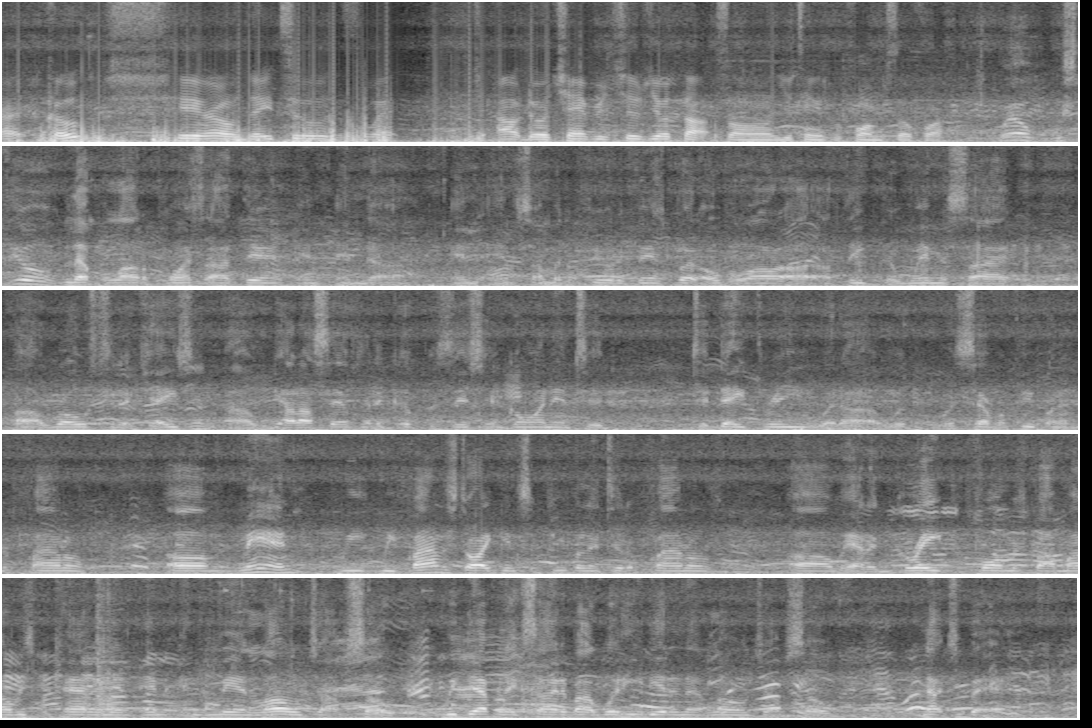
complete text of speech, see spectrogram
right, coach. Here on day two of the SWAC Outdoor Championships, your thoughts on your team's performance so far? Well, we still left a lot of points out there in, in, uh, some of the field events, but overall, I, I think the women's side uh, rose to the occasion. Uh, we got ourselves in a good position going into to day three with, uh, with, with several people in the final. Um, men, we, we finally started getting some people into the finals. Uh, we had a great performance by Maurice Buchanan in, in, in, the men long jump. So we're definitely excited about what he did in that long jump. So not too bad.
